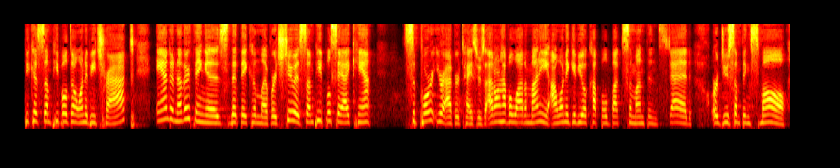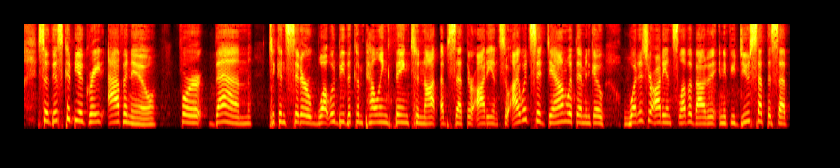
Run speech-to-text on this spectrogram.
because some people don't want to be tracked. And another thing is that they can leverage too is some people say, I can't support your advertisers. I don't have a lot of money. I want to give you a couple bucks a month instead or do something small. So this could be a great avenue for them to consider what would be the compelling thing to not upset their audience. So I would sit down with them and go, what does your audience love about it? And if you do set this up,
